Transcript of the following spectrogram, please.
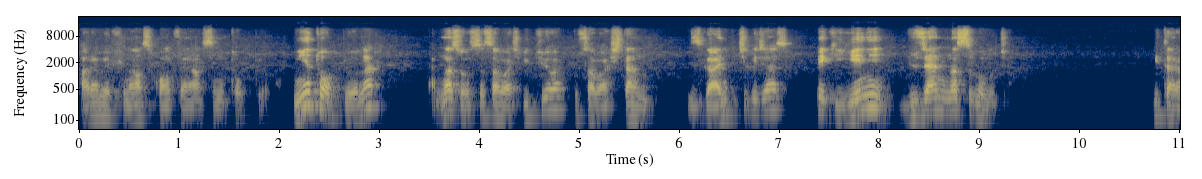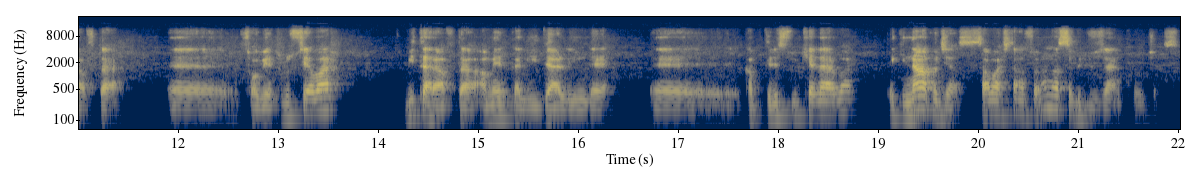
Para ve Finans Konferansı'nı topluyorlar. Niye topluyorlar? Yani nasıl olsa savaş bitiyor. Bu savaştan biz galip çıkacağız. Peki yeni düzen nasıl olacak? Bir tarafta e, Sovyet Rusya var. Bir tarafta Amerika liderliğinde e, kapitalist ülkeler var. Peki ne yapacağız? Savaştan sonra nasıl bir düzen kuracağız?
